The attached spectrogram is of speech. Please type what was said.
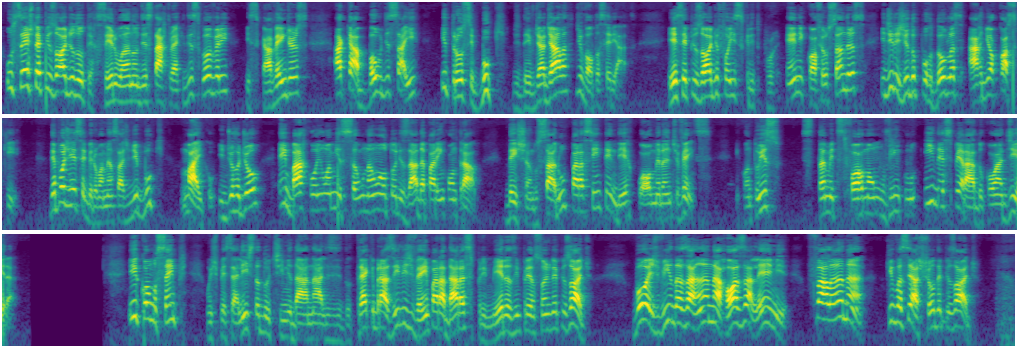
O sexto episódio do terceiro ano de Star Trek Discovery Scavengers, acabou de sair e trouxe Book, de David Ajala, de volta ao seriado. Esse episódio foi escrito por Annie Coffell Sanders e dirigido por Douglas Arniokoski. Depois de receber uma mensagem de Book, Michael e Giorgio embarcam em uma missão não autorizada para encontrá-lo, deixando Saru para se entender qual almirante vence. Enquanto isso, Stamets forma um vínculo inesperado com a Dira. E como sempre, um especialista do time da análise do Trek Brasilis vem para dar as primeiras impressões do episódio. Boas-vindas a Ana Rosa Leme. Fala, Ana! O que você achou do episódio?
